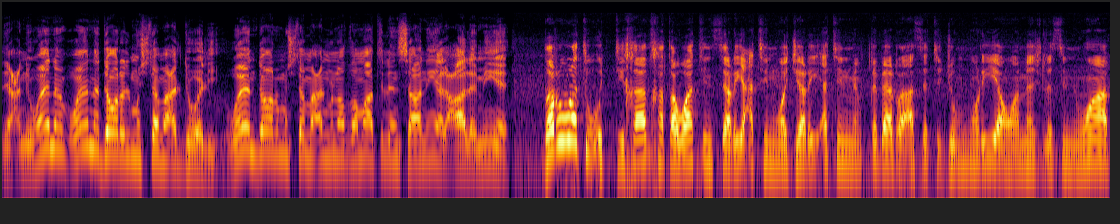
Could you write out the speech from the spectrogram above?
يعني وين وين دور المجتمع الدولي؟ وين دور المجتمع المنظمات الإنسانية العالمية؟ ضرورة اتخاذ خطوات سريعة وجريئة من قبل رئاسة الجمهورية ومجلس النواب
